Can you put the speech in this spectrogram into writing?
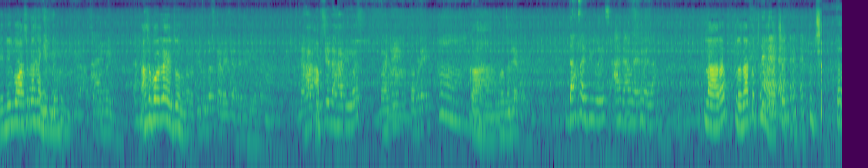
हे नील भाऊ असं का सांगितलं? असं बोललोय तू. हो, ते तुलाच करायचं आता घरी गेल्यावर. दहा पुढचे दहा दिवस भांडे कपडे. का? हा बघा तुझ्याकडे दहा दिवस आराम आहे मला. तुला आराम? तुला दाखवतो ना आराम. चल, तू चल. तर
